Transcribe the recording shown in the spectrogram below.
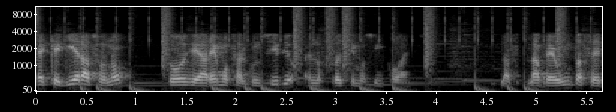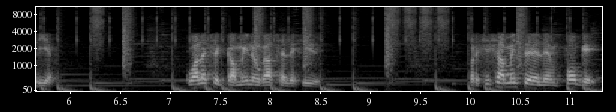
es que quieras o no, todos llegaremos a algún sitio en los próximos cinco años. La, la pregunta sería, ¿cuál es el camino que has elegido? Precisamente del enfoque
